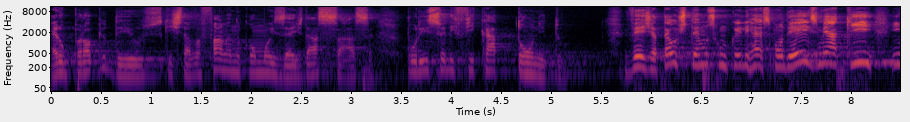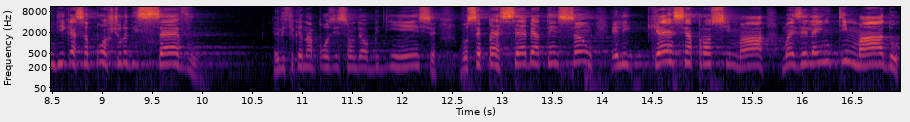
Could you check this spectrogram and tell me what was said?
Era o próprio Deus que estava falando com Moisés da sassa. Por isso ele fica atônito. Veja, até os termos com que ele responde: Eis-me aqui, indica essa postura de servo. Ele fica na posição de obediência. Você percebe a atenção. Ele quer se aproximar, mas ele é intimado.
